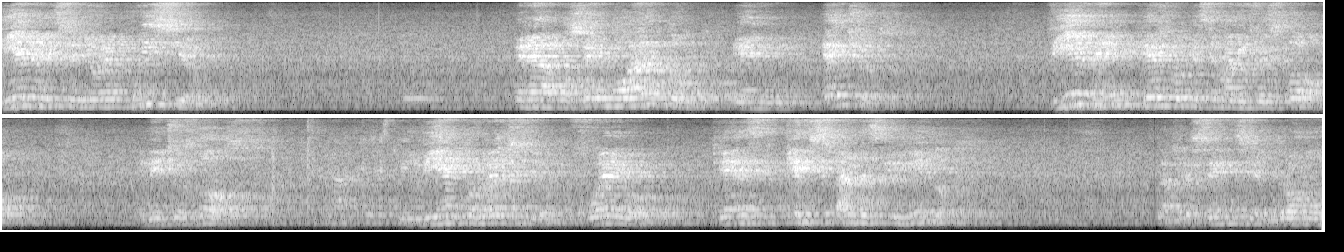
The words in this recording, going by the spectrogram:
viene el Señor en juicio. En el aposento alto, en Hechos, viene, ¿qué es lo que se manifestó? En Hechos 2. El viento recio, fuego, ¿qué es? ¿Qué están describiendo? La presencia, el trono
